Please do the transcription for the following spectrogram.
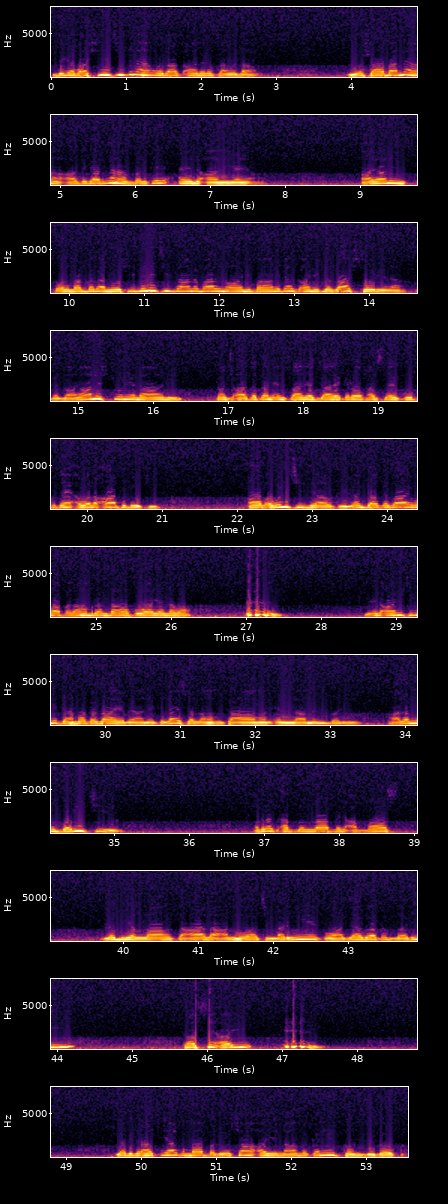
دیگه واشین چیز نہ ہم ودا آن رسان ودا نوشابہ نہ آدگر نہ بلکہ این آنیہ ہیں آیانی کل مردگا نوشیدنی چیزان بعد، نو آنی بیان کہ آنی گزاش چھوڑی نا گزایانش چونی نا آنی۔ چونچ عادتا انسان یک جاہے کرو خستے کوپتے ہیں اولا آپ لوٹی۔ آپ اولی چیزیں آوتی رنجا گزائے ہوا پدا ہم رندہ آپ ہوا یا نوا۔ یہ آنی چیزیں کہ ہما گزائے بیانے کہ لیس اللہم تعام الا من بری حالا من بری چیز حضرت عبداللہ بن عباس رضی اللہ تعالی عنہ واچ مروی کو آجا گا کہ بری کسی آئی یک درہتی ہے کہ ما بلوچا آئی نام کنی کنجدوک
